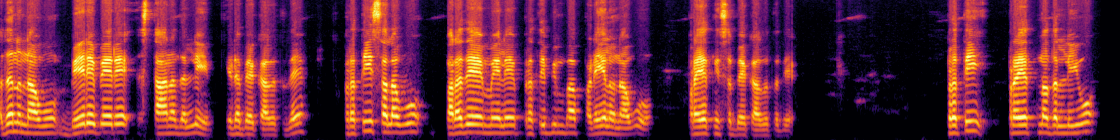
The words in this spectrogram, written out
ಅದನ್ನು ನಾವು ಬೇರೆ ಬೇರೆ ಸ್ಥಾನದಲ್ಲಿ ಇಡಬೇಕಾಗುತ್ತದೆ. ಪ್ರತಿ ಸಲವೂ ಪರದೆಯ ಮೇಲೆ ಪ್ರತಿಬಿಂಬ ಪಡೆಯಲು ನಾವು ಪ್ರಯತ್ನಿಸಬೇಕಾಗುತ್ತದೆ. ಪ್ರತಿ ಪ್ರಯತ್ನದಲ್ಲಿಯೂ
